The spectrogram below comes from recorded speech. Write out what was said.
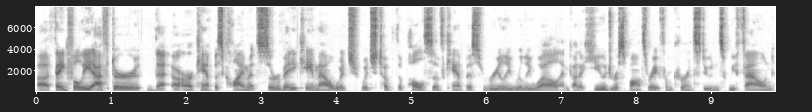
uh, thankfully after that our campus climate survey came out which which took the pulse of campus really really well and got a huge response rate from current students we found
